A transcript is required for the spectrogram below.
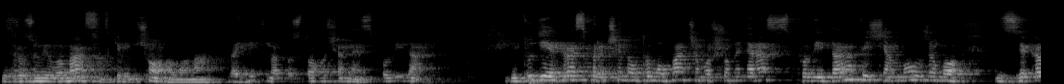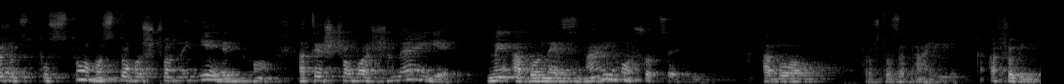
І зрозуміло наслідки, від чого вона вагітна, то з того ще не сповідає. І тут якраз причина в тому бачимо, що ми не раз сповідатися можемо, як кажуть, з пустого, з того, що не є гріхом, а те, що важне є, ми або не знаємо, що це гріх, або просто затаюємо. А що він?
